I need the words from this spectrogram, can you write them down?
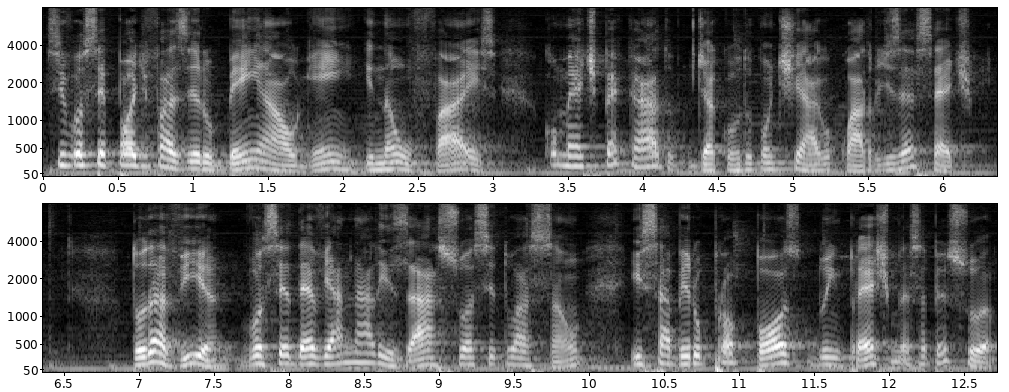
Se você pode fazer o bem a alguém e não o faz, comete pecado, de acordo com Tiago 4,17. Todavia, você deve analisar sua situação e saber o propósito do empréstimo dessa pessoa.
